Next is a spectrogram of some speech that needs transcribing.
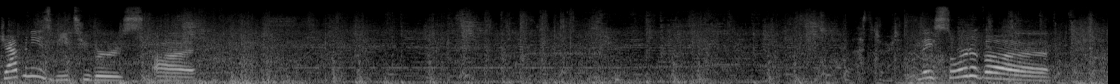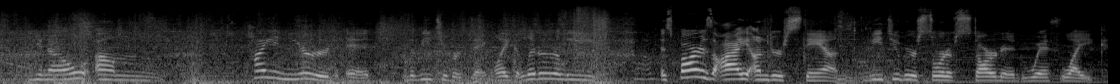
Japanese VTubers, uh, they sort of, uh, you know, um, pioneered it, the VTuber thing. Like, literally, as far as I understand, VTubers sort of started with, like,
